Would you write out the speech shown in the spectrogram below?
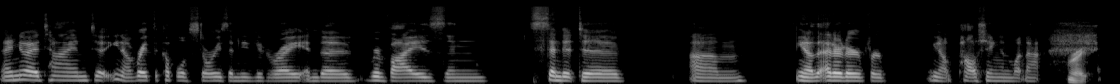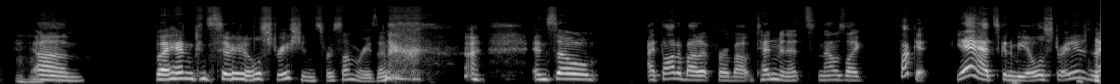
And I knew I had time to, you know, write the couple of stories I needed to write and to revise and send it to um, you know, the editor for, you know, polishing and whatnot. Right. Mhm. Um, but I hadn't considered illustrations for some reason. and so I thought about it for about 10 minutes and I was like, fuck it. Yeah, it's going to be illustrated.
